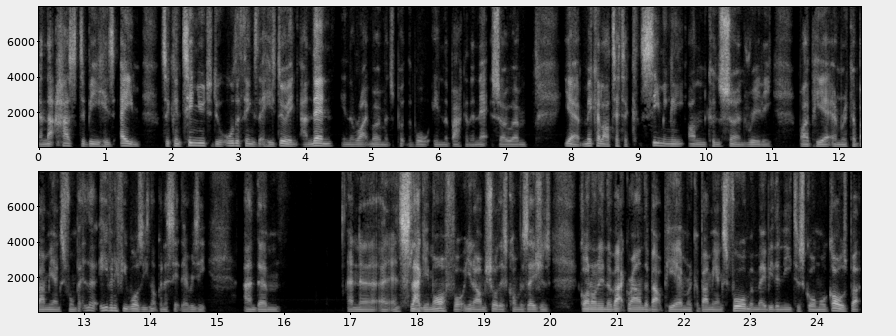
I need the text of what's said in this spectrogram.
And that has to be his aim to continue to do all the things that he's doing and then in the right moments put the ball in the back of the net. So, um, yeah, Mikel Arteta seemingly unconcerned really by Pierre Emerick Aubameyang's form. But look, even if he was, he's not going to sit there, is he? And um, and uh, and slag him off, or you know, I'm sure there's conversations gone on in the background about Pierre-Emerick Aubameyang's form and maybe the need to score more goals, but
